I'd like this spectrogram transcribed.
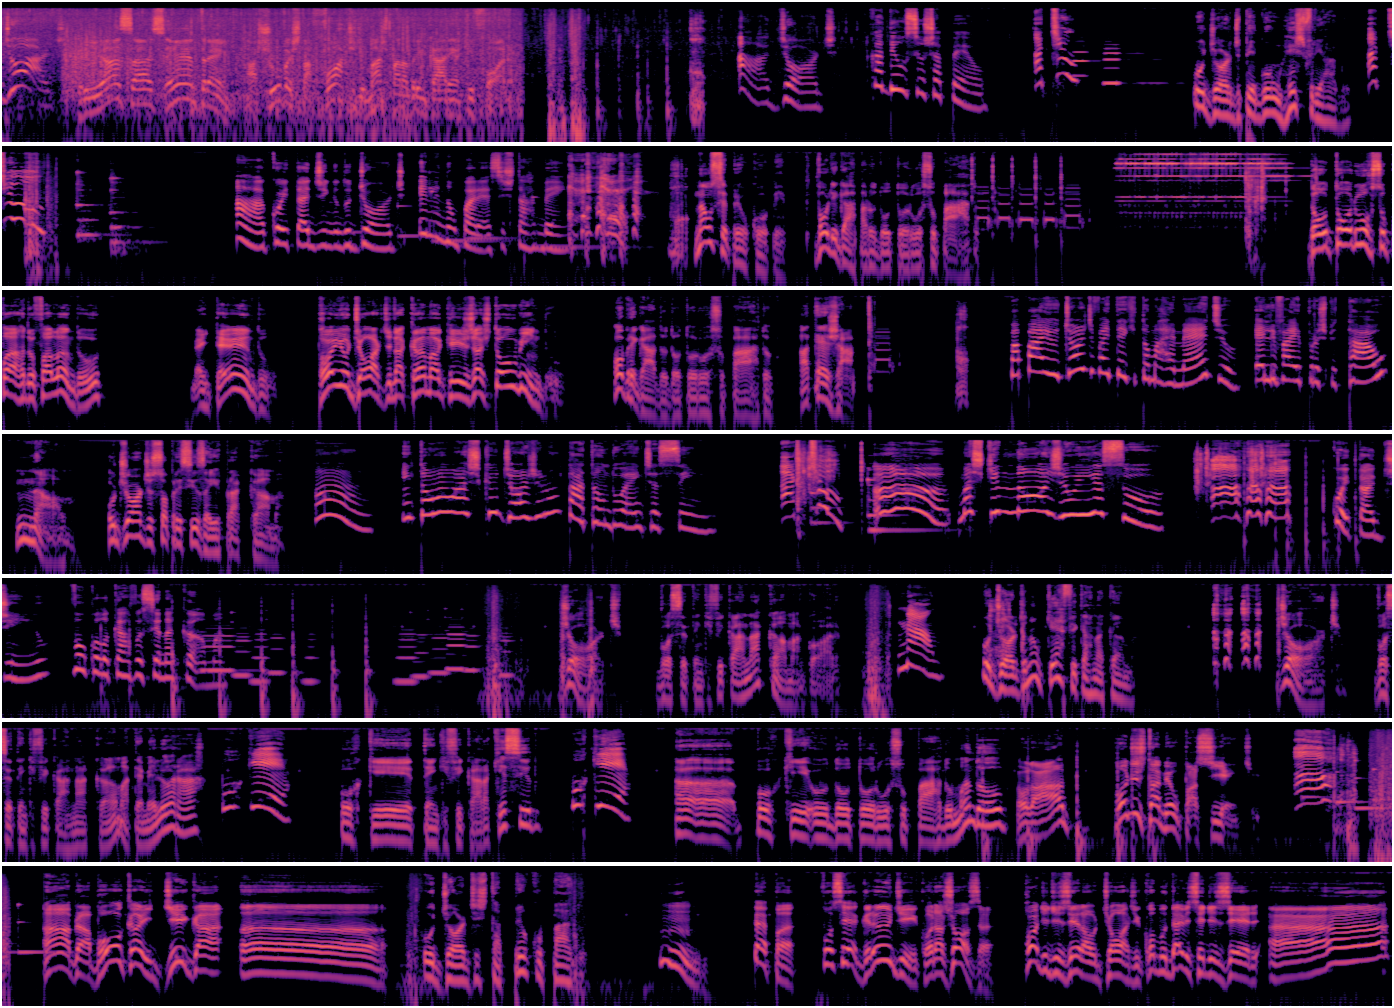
George! Crianças, entrem! A chuva está forte demais para brincarem aqui fora. Ah, George, cadê o seu chapéu? Atiu! O George pegou um resfriado. Atiu! Ah, coitadinho do George. Ele não parece estar bem. Não se preocupe. Vou ligar para o Dr. Urso Pardo. Doutor Urso Pardo falando. Entendo. Põe o George na cama que já estou indo. Obrigado, Dr. Urso Pardo. Até já. Papai, o George vai ter que tomar remédio? Ele vai ir pro hospital? Não. O George só precisa ir para a cama. Hum, então eu acho que o George não tá tão doente assim. Ah, mas que nojo isso! Coitadinho, vou colocar você na cama. George, você tem que ficar na cama agora. Não. O George não quer ficar na cama. George, você tem que ficar na cama até melhorar. Porque tem que ficar aquecido. Por quê? Ah, porque o doutor Urso Pardo mandou. Olá, onde está meu paciente? Abra a boca e diga. ah, O George está preocupado. Hum. Peppa, você é grande e corajosa. Pode dizer ao George como deve se dizer. Ah.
